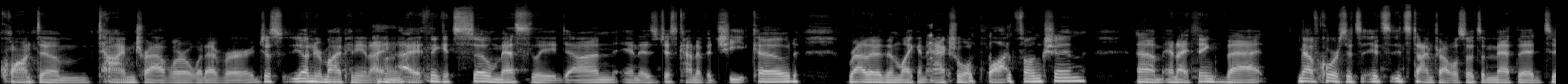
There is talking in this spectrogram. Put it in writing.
quantum time travel or whatever, just under my opinion. I, I think it's so messily done and is just kind of a cheat code rather than like an actual plot function. Um, and I think that now, of course, it's it's it's time travel, so it's a method to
